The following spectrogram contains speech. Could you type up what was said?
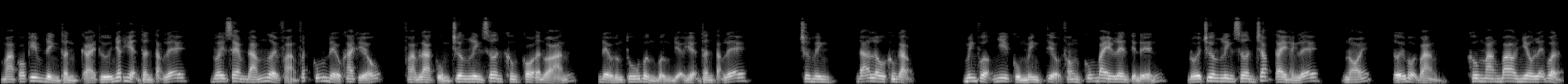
Mà có kim đỉnh thần cái thứ nhất hiện thân tặng lễ, vây xem đám người phản phất cũng đều khai thiếu, phàm là cùng trương linh sơn không có ân đoán đều hứng thú bừng bừng địa hiện thân tặng lễ. Trương minh đã lâu không gặp. Minh phượng nhi cùng minh tiểu phong cũng bay lên tiền đến, đối trương linh sơn chắp tay hành lễ, nói, tới vội vàng, không mang bao nhiêu lễ vật,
